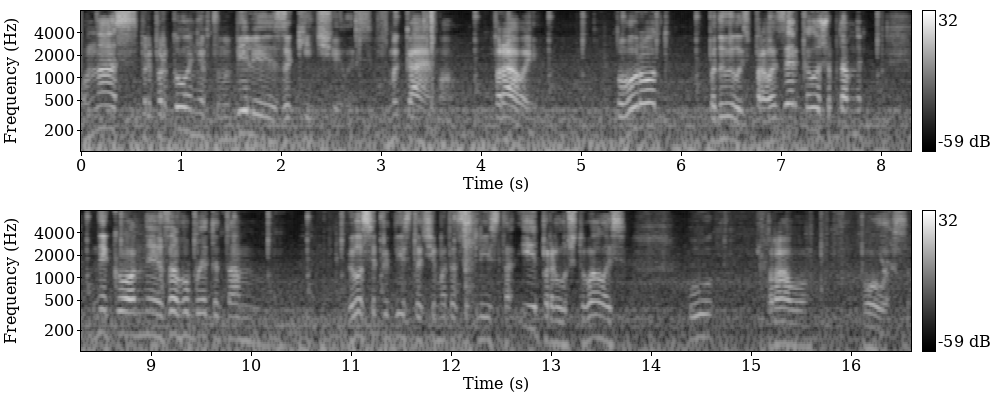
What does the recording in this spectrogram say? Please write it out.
У нас припарковані автомобілі закінчились. Вмикаємо правий поворот, подивились праве дзеркало, щоб там не нікого не загубити там велосипедиста чи мотоцикліста, і перелаштувались у праву полосу.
